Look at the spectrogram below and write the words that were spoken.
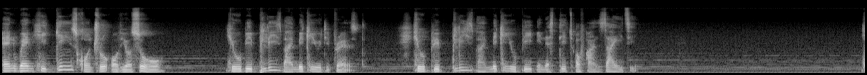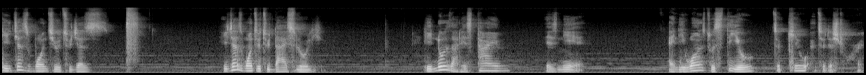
And when he gains control of your soul, he will be pleased by making you depressed. He will be pleased by making you be in a state of anxiety. He just wants you to just he just wants you to die slowly. He knows that his time is near. And he wants to steal, to kill, and to destroy.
